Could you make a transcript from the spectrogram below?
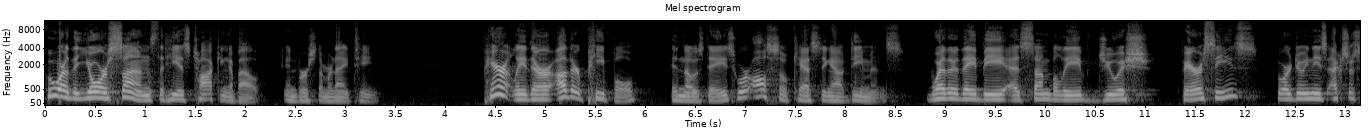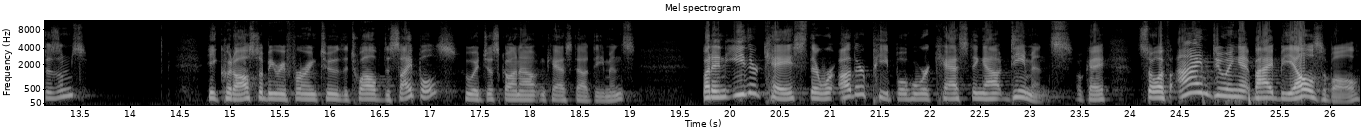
Who are the your sons that he is talking about in verse number 19? Apparently, there are other people in those days who are also casting out demons, whether they be, as some believe, Jewish Pharisees who are doing these exorcisms. He could also be referring to the 12 disciples who had just gone out and cast out demons. But in either case, there were other people who were casting out demons. Okay? So if I'm doing it by Beelzebul,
